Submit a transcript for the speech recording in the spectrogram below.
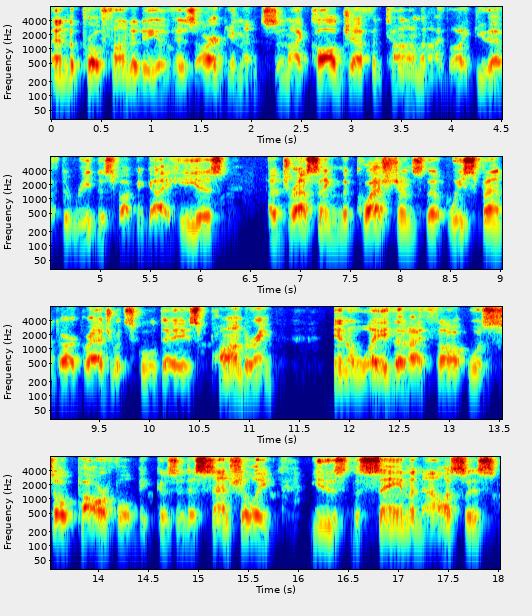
and the profundity of his arguments. And I called Jeff and Tom and I'm like, you have to read this fucking guy. He is addressing the questions that we spent our graduate school days pondering in a way that I thought was so powerful because it essentially used the same analysis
